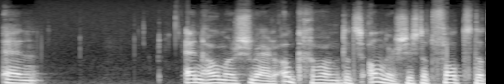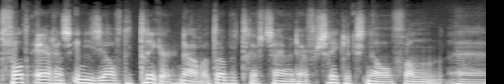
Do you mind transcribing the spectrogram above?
En, en homo's waren ook gewoon, dat is anders. Dus dat valt, dat valt ergens in diezelfde trigger. Nou, wat dat betreft zijn we daar verschrikkelijk snel van. eh,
